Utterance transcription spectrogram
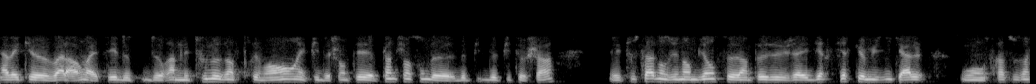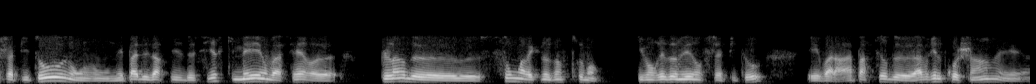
avec euh, voilà, on va essayer de, de, ramener tous nos instruments et puis de chanter plein de chansons de, de, de Pitocha et tout ça dans une ambiance un peu, j'allais dire cirque musical où on sera sous un chapiteau. On n'est pas des artistes de cirque, mais on va faire euh, plein de sons avec nos instruments qui vont résonner dans ce chapiteau. Et voilà, à partir de avril prochain, et euh,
